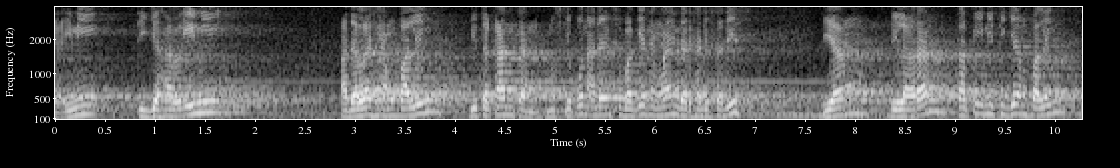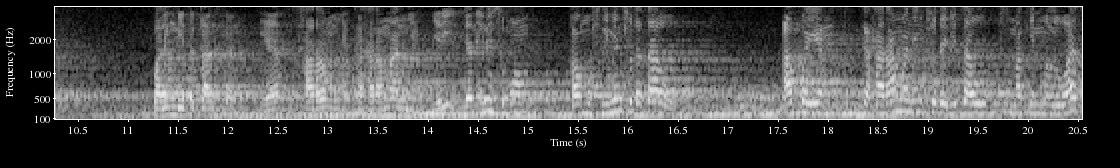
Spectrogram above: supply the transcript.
ya ini tiga hal ini adalah yang paling ditekankan meskipun ada yang sebagian yang lain dari hadis-hadis yang dilarang tapi ini tiga yang paling paling ditekankan ya haramnya keharamannya jadi dan ini semua kaum muslimin sudah tahu apa yang keharaman yang sudah ditahu semakin meluas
